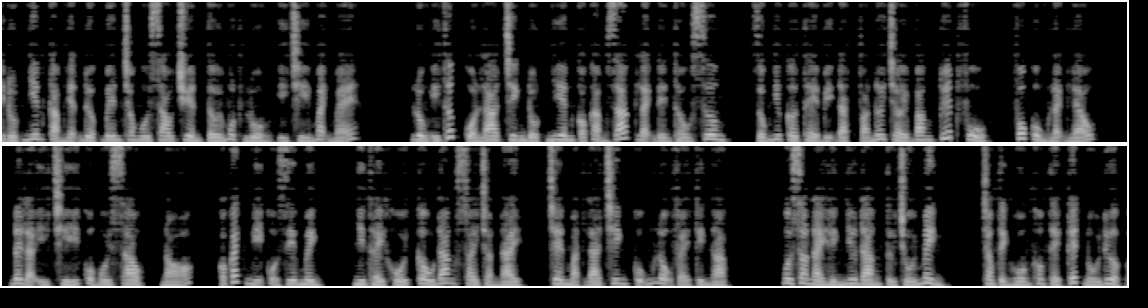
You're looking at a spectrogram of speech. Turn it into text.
thì đột nhiên cảm nhận được bên trong ngôi sao truyền tới một luồng ý chí mạnh mẽ. Luồng ý thức của La Trinh đột nhiên có cảm giác lạnh đến thấu xương, giống như cơ thể bị đặt vào nơi trời băng tuyết phủ, vô cùng lạnh lẽo. Đây là ý chí của ngôi sao, nó có cách nghĩ của riêng mình, nhìn thấy khối cầu đang xoay tròn này, trên mặt La Trinh cũng lộ vẻ kinh ngạc. Ngôi sao này hình như đang từ chối mình, trong tình huống không thể kết nối được,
